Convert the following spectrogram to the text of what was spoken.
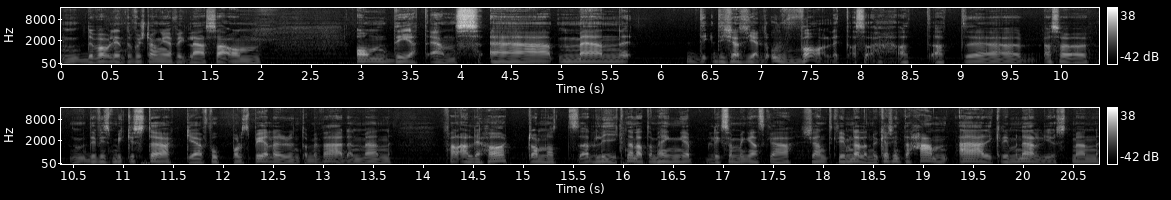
Mm, Det var väl inte första gången jag fick läsa om, om det ens. Eh, men det, det känns jävligt ovanligt alltså. Att, att, eh, alltså. Det finns mycket stökiga fotbollsspelare runt om i världen men fan aldrig hört om något liknande, att de hänger liksom med ganska känt kriminella. Nu kanske inte han är kriminell just, men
